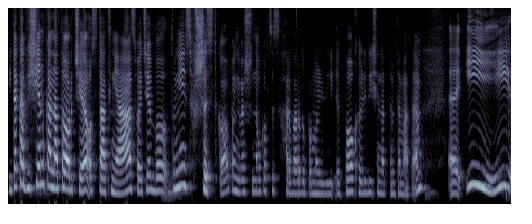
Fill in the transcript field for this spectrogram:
I taka wisienka na torcie, ostatnia, słuchajcie, bo to nie jest wszystko, ponieważ naukowcy z Harvardu pomylili, pochylili się nad tym tematem e, i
